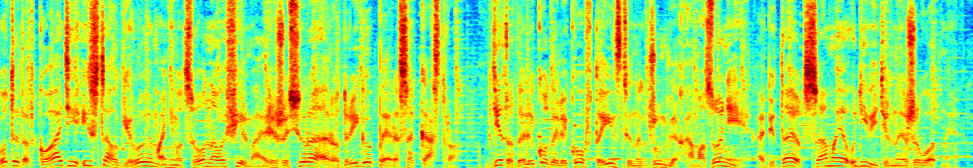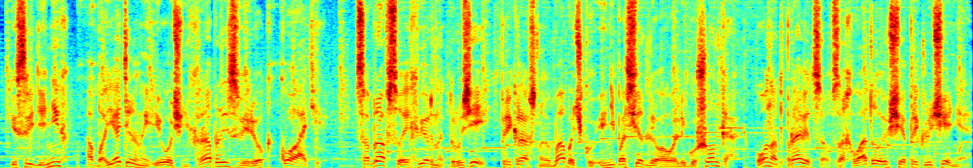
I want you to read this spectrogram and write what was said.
Вот этот Коати и стал героем анимационного фильма режиссера Родриго Переса Кастро. Где-то далеко-далеко в таинственных джунглях Амазонии обитают самые удивительные животные. И среди них обаятельный и очень храбрый зверек Коати – Собрав своих верных друзей, прекрасную бабочку и непоседливого лягушонка, он отправится в захватывающее приключение.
